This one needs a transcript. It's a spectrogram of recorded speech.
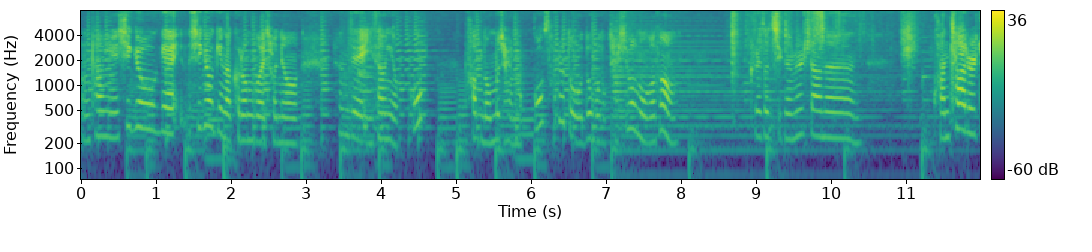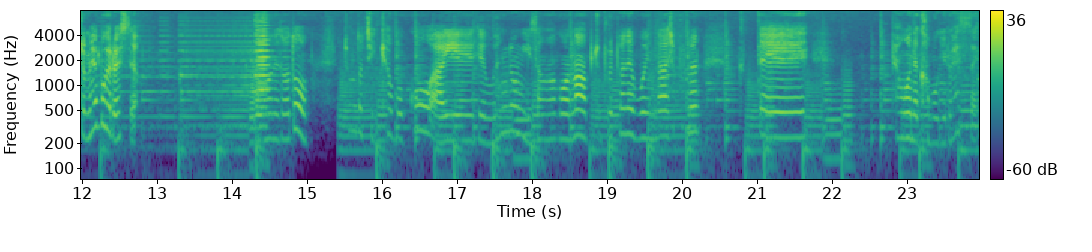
앙팡이의 식욕에, 식욕이나 그런 거에 전혀 현재 이상이 없고 밥 너무 잘 먹고 사료도 오독오독 잘 씹어 먹어서 그래서 지금 일단은 관찰을 좀 해보기로 했어요. 병원에서도 좀 더 지켜보고 아이에게 뭐 행동이 이상하거나 좀 불편해 보인다 싶으면 그때 병원에 가보기로 했어요.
